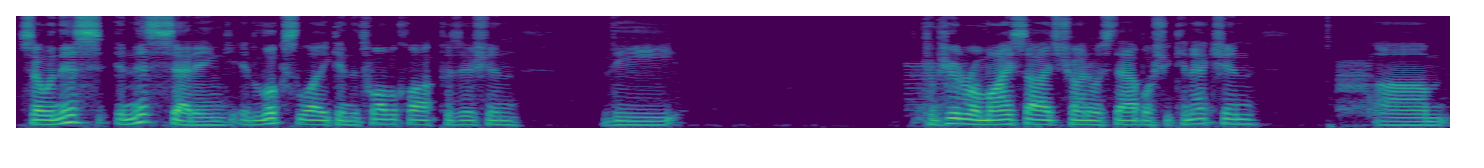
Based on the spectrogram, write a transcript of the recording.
So in this in this setting, it looks like in the 12 o'clock position, the computer on my side is trying to establish a connection. Um,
